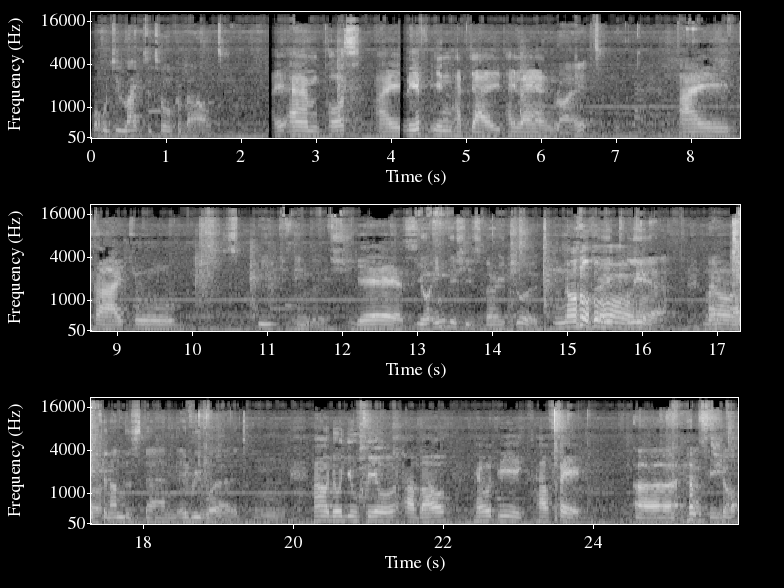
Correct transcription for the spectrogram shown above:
What would you like to talk about? I am Tos. I live in Hat Yai, Thailand. Right. I try to speak English. Yes. Your English is very good. No. Very clear. No. I, I can understand every word. Mm. How do you feel about healthy cafe? Uh, health healthy. shop,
